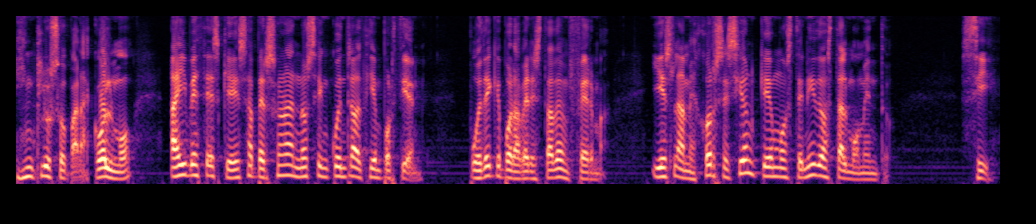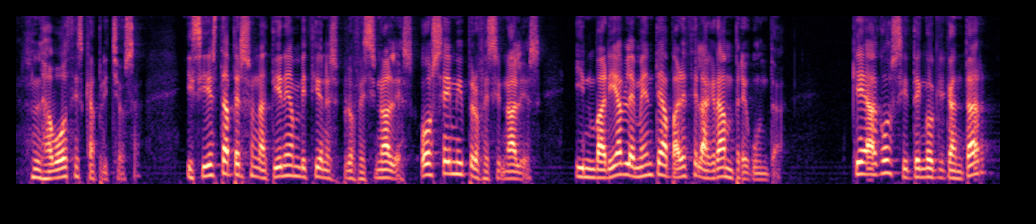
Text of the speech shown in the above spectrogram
Incluso para colmo, hay veces que esa persona no se encuentra al 100%, puede que por haber estado enferma, y es la mejor sesión que hemos tenido hasta el momento. Sí, la voz es caprichosa, y si esta persona tiene ambiciones profesionales o semiprofesionales, invariablemente aparece la gran pregunta, ¿qué hago si tengo que cantar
